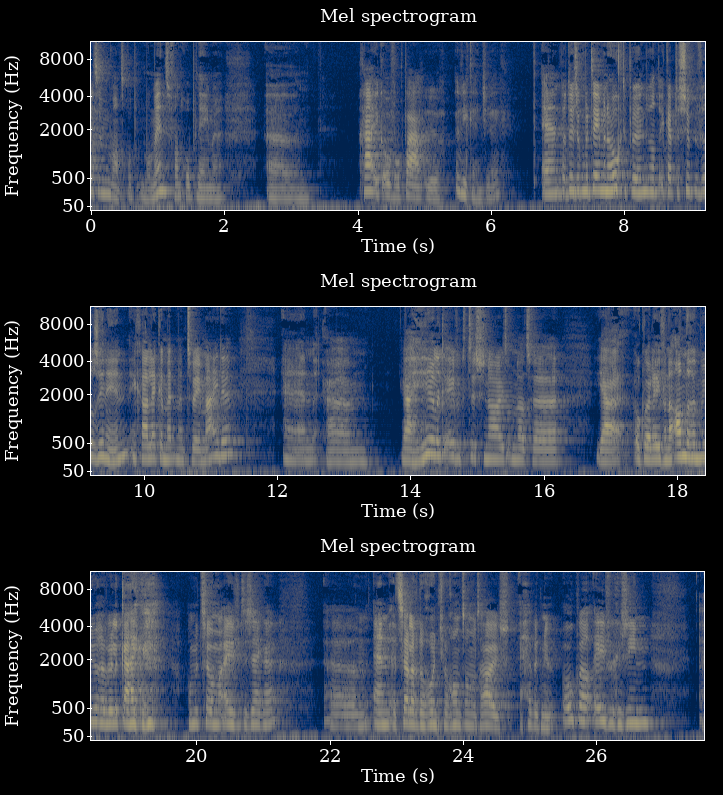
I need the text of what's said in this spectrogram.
item. Want op het moment van opnemen uh, ga ik over een paar uur een weekendje weg. En dat is ook meteen mijn hoogtepunt, want ik heb er super veel zin in. Ik ga lekker met mijn twee meiden. En um, ja, heerlijk even ertussenuit, omdat we ja, ook wel even naar andere muren willen kijken, om het zo maar even te zeggen. Um, en hetzelfde rondje rondom het huis heb ik nu ook wel even gezien. Uh,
